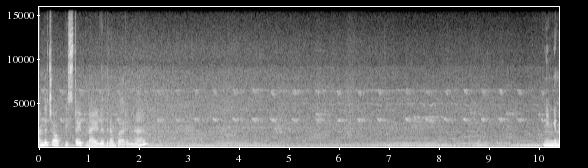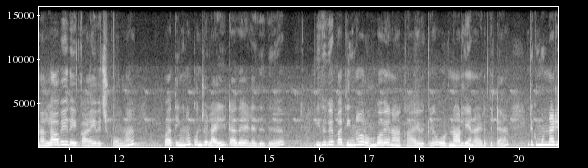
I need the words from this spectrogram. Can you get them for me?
அந்த சாக் பீஸ் தான் இப்போ நான் எழுதுகிறேன் பாருங்கள் நீங்கள் நல்லாவே இதை காய வச்சுக்கோங்க. பார்த்தீங்கன்னா கொஞ்சம் லைட்டாக தான் எழுதுது. இதுவே பார்த்திங்கன்னா ரொம்பவே நான் காய வைக்கல. ஒரு நாள்லேயே நான் எடுத்துட்டேன். இதுக்கு முன்னாடி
